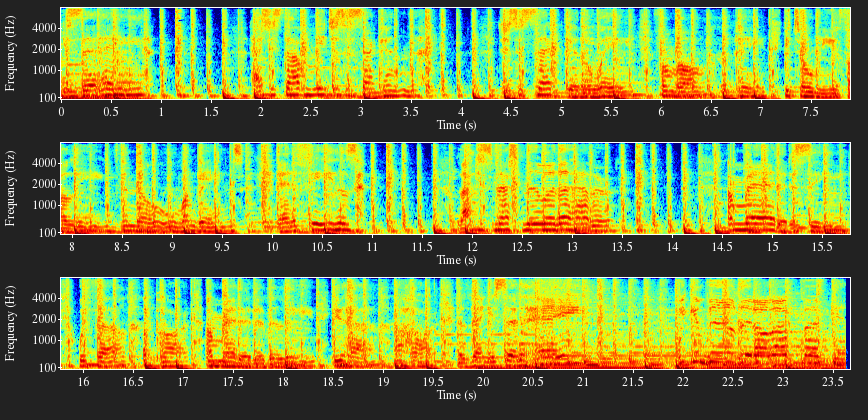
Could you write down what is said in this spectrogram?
You said, hey, stopped me just a second? Just a second away from all the pain. You told me if I leave, then no one gains. And it feels like you smashed me with a hammer. I'm ready to see we fell apart. I'm ready to believe you have a heart. And then you said, Hey, we can build it all up again.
